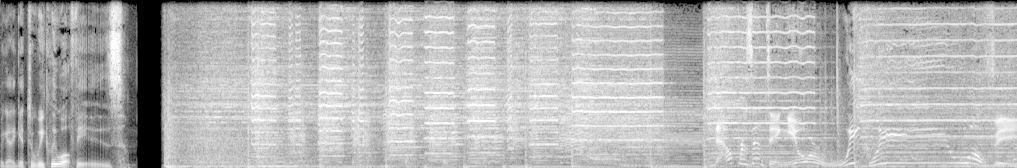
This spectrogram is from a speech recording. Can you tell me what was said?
we got to get to weekly wolfies. Now presenting your weekly Wolfie.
